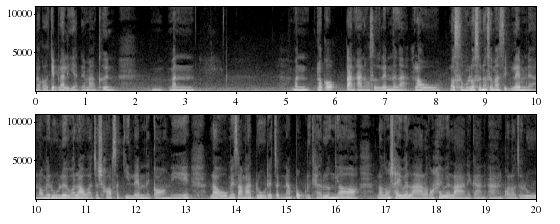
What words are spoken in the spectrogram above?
แล้วก็เก็บรายละเอียดได้มากขึ้น มัน มันแล้วก็การอ่านหนังสือเล่มหนึ่งอะเราเราสมมติเราซื้อหนังสือมาสิบเล่มเนี่ยเราไม่รู้เลยว่าเราอะจะชอบสักกี่เล่มในกองนี้ เราไม่สามารถรู้ได้จากหน้าปกหรือแค่เรื่องย่อ เราต้องใช้เวลาเราต้องให้เวลาในการอ่านกว่าเราจะรู้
